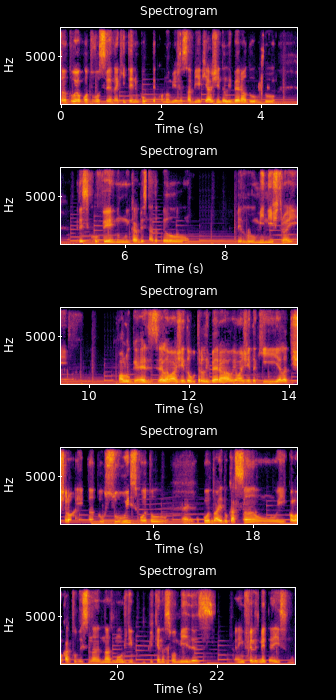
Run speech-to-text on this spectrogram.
Tanto eu quanto você, né, que entende um pouco de economia, já sabia que a agenda liberal do, do desse governo, encabeçada pelo, pelo ministro aí Paulo Guedes, ela é uma agenda ultraliberal e é uma agenda que ela destrói tanto o SUS quanto, é. quanto a educação e colocar tudo isso na, nas mãos de pequenas famílias. É, infelizmente é isso, né?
